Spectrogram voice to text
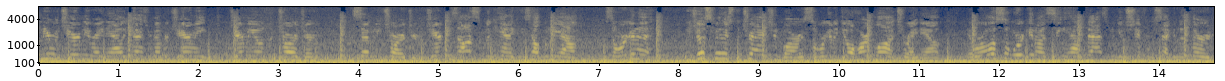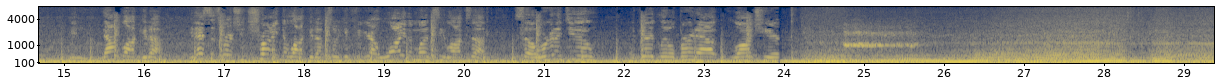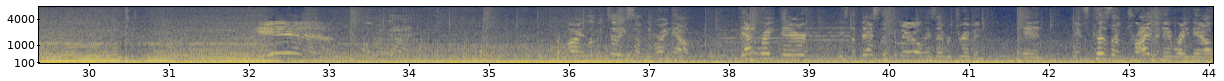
I'm here with Jeremy right now. You guys remember Jeremy? Jeremy owns the Charger, the 70 Charger. Jeremy's awesome mechanic. He's helping me out. So we're gonna, we just finished the traction bars, so we're gonna do a hard launch right now. And we're also working on seeing how fast we can shift from second to third and not lock it up. In essence, we're actually trying to lock it up so we can figure out why the Muncie locks up. So we're gonna do a good little burnout launch here. Driven. And it's because I'm driving it right now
